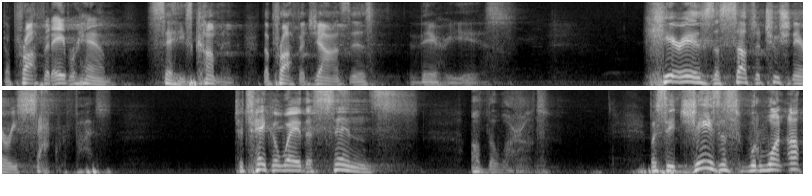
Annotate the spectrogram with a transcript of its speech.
The prophet Abraham said he's coming. The prophet John says, There he is. Here is the substitutionary sacrifice to take away the sins of the world. But see, Jesus would want up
